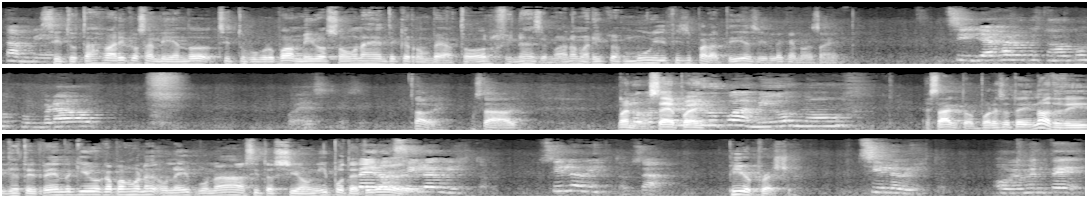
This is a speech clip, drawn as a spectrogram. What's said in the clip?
También. Si tú estás, marico, saliendo, si tu grupo de amigos son una gente que rumbea todos los fines de semana, marico, es muy difícil para ti decirle que no a esa gente. Si ya es algo que estás acostumbrado, pues que sí. ¿Sabes? O sea, bueno, no sé, un pues. grupo de amigos no. Exacto, por eso te No, te, estoy- te estoy trayendo aquí capaz una, una, una situación hipotética Pero de sí lo he visto. Sí lo he visto. O sea, peer pressure. sí lo he visto. Obviamente,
